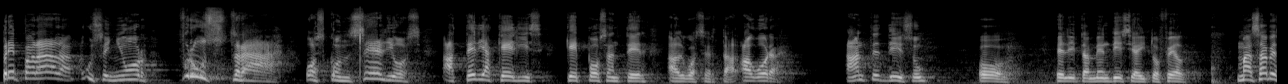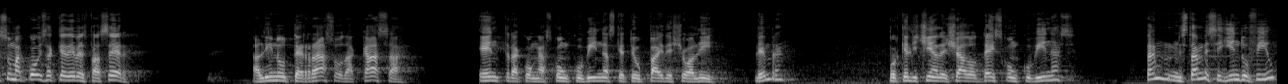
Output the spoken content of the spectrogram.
preparada. El Señor frustra los consejos até de aquellos que possam ter algo acertado. Ahora, Antes disso, oh, ele também disse a Itofel: Mas sabes uma coisa que debes fazer? Ali no terraço da casa, entra com as concubinas que teu pai deixou ali. Lembram? Porque ele tinha deixado dez concubinas. Estão, estão me seguindo fio?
